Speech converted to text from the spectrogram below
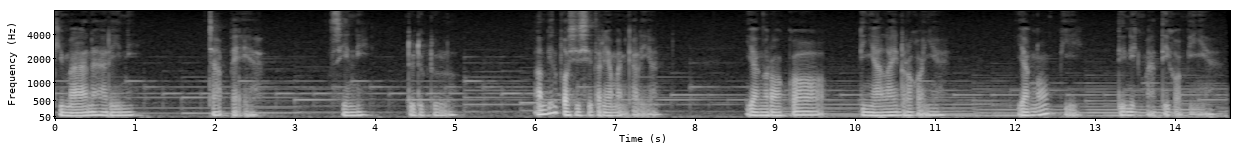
gimana hari ini? Capek ya? Sini, duduk dulu. Ambil posisi ternyaman kalian. Yang ngerokok, dinyalain rokoknya. Yang ngopi, dinikmati kopinya.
